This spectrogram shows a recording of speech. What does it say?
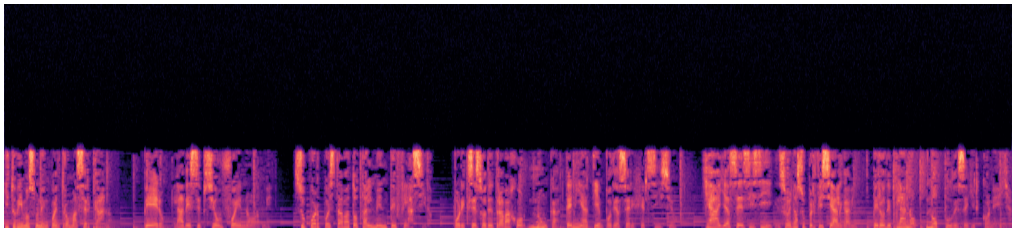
y tuvimos un encuentro más cercano. Pero la decepción fue enorme. Su cuerpo estaba totalmente flácido. Por exceso de trabajo nunca tenía tiempo de hacer ejercicio. Ya, ya sé, sí, sí, suena superficial, Gaby, pero de plano no pude seguir con ella.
